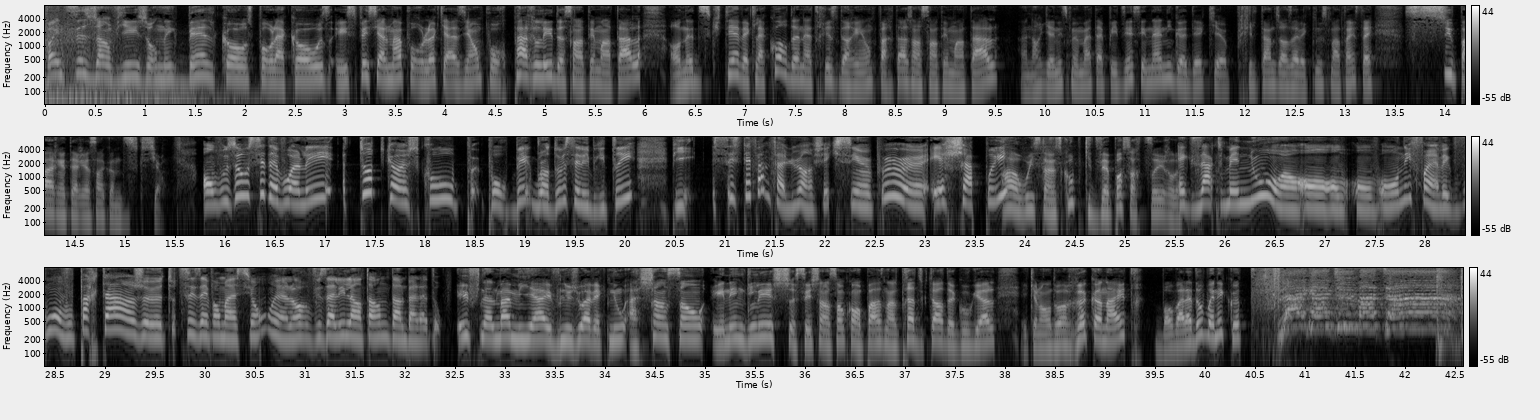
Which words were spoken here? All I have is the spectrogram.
26 janvier, journée belle cause pour la cause et spécialement pour l'occasion pour parler de santé mentale. On a discuté avec la coordonnatrice d'Orient de partage en santé mentale, un organisme matapédien. C'est Nanny Godet qui a pris le temps de jaser avec nous ce matin. C'était super intéressant comme discussion. On vous a aussi dévoilé tout qu'un scoop pour Big Brother Célébrité. Puis c'est Stéphane Fallu, en fait, qui s'est un peu euh, échappé. Ah oui, c'est un scoop qui devait pas sortir. Là. Exact. Mais nous, on, on, on, est fin avec vous. On vous partage euh, toutes ces informations. Et alors, vous allez l'entendre dans le balado. Et finalement, Mia est venue jouer avec nous à Chansons in English. Ces chansons qu'on passe dans le traducteur de Google et que l'on doit reconnaître. Bon balado, bonne écoute. La gang du matin!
